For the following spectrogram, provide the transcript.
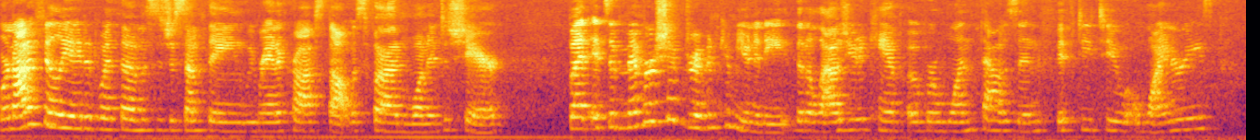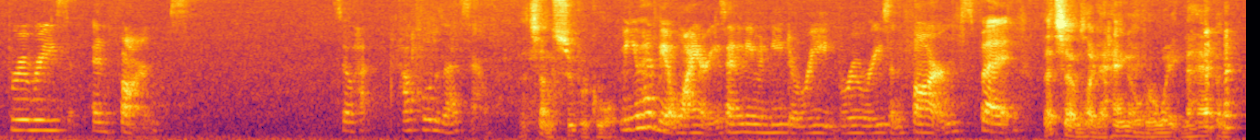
We're not affiliated with them. This is just something we ran across, thought was fun, wanted to share. But it's a membership driven community that allows you to camp over 1,052 wineries, breweries, and farms. So, how, how cool does that sound? That sounds super cool. I mean, you had me at wineries. I didn't even need to read breweries and farms, but That sounds like a hangover waiting to happen.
